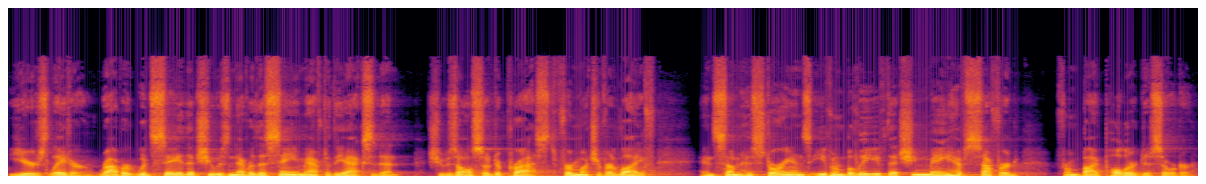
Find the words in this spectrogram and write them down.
Years later, Robert would say that she was never the same after the accident. She was also depressed for much of her life, and some historians even believe that she may have suffered from bipolar disorder.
